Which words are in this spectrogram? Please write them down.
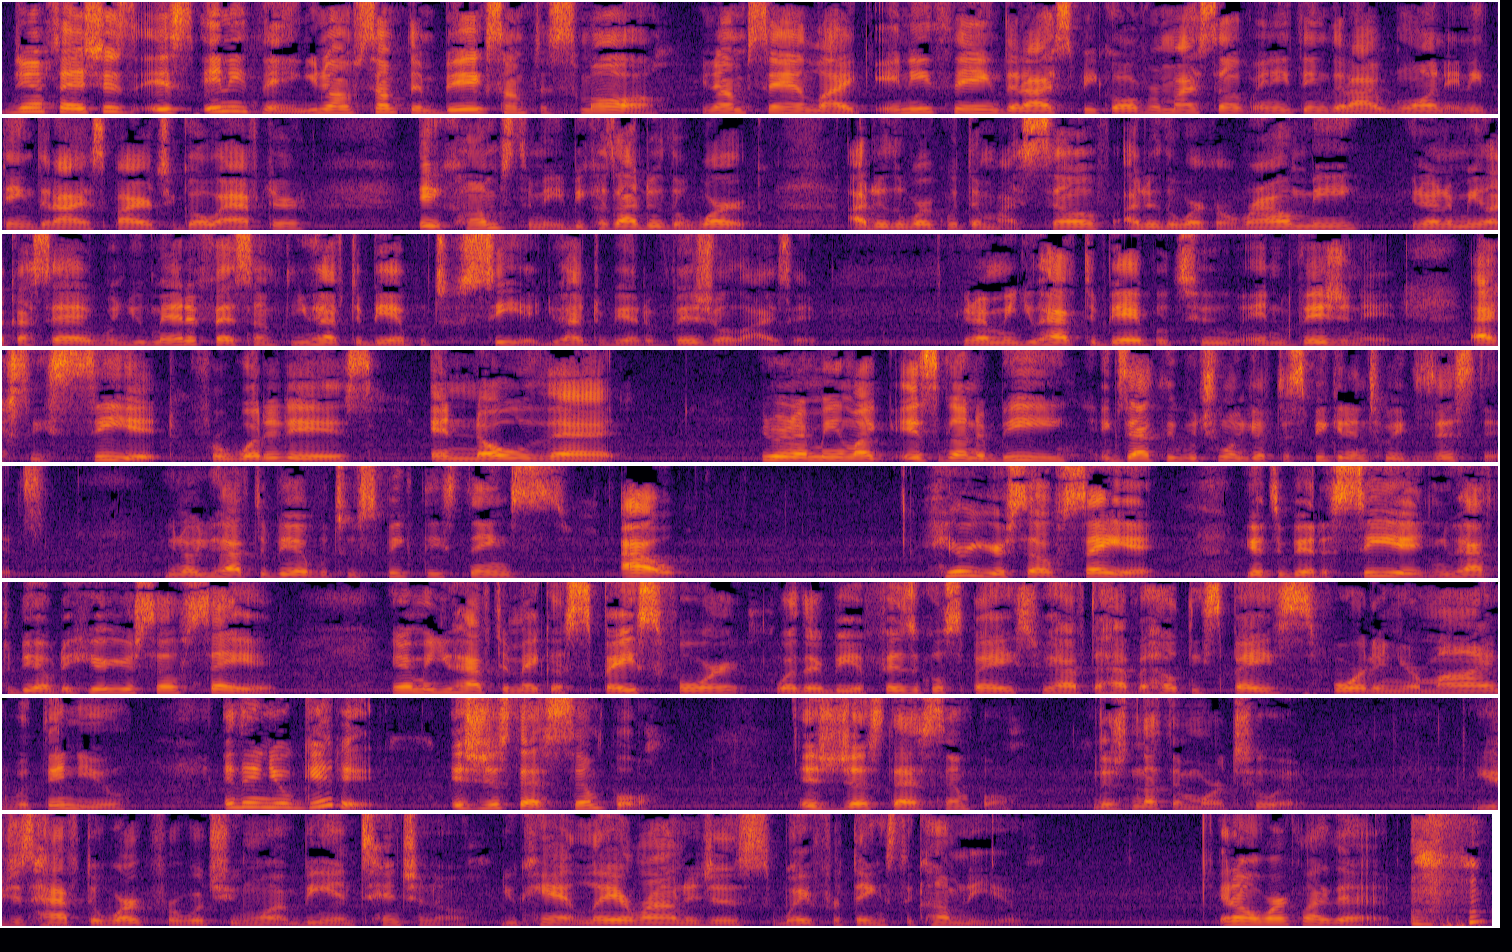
You know what I'm saying? It's just, it's anything, you know, something big, something small. You know what I'm saying? Like anything that I speak over myself, anything that I want, anything that I aspire to go after, it comes to me because I do the work. I do the work within myself. I do the work around me. You know what I mean? Like I said, when you manifest something, you have to be able to see it. You have to be able to visualize it. You know what I mean? You have to be able to envision it, actually see it for what it is, and know that, you know what I mean? Like it's going to be exactly what you want. You have to speak it into existence. You know, you have to be able to speak these things out, hear yourself say it. You have to be able to see it, and you have to be able to hear yourself say it you know I mean? You have to make a space for it, whether it be a physical space, you have to have a healthy space for it in your mind within you, and then you'll get it. It's just that simple. It's just that simple. There's nothing more to it. You just have to work for what you want. Be intentional. You can't lay around and just wait for things to come to you. It don't work like that.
